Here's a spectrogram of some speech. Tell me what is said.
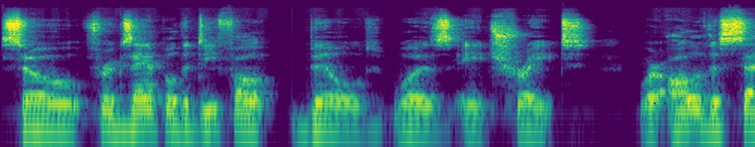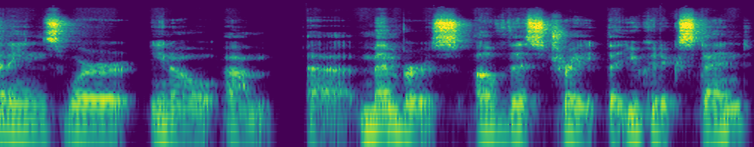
So, for example, the default build was a trait where all of the settings were you know um, uh, members of this trait that you could extend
